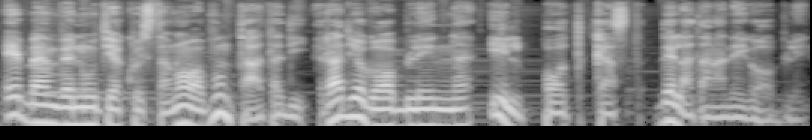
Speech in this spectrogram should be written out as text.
e benvenuti a questa nuova puntata di Radio Goblin, il podcast della Tana dei Goblin.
